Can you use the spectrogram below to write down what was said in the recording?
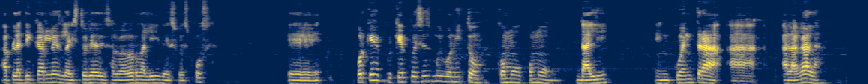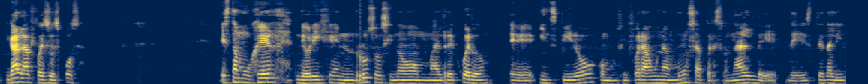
a platicarles la historia de Salvador Dalí y de su esposa. Eh, ¿Por qué? Porque pues es muy bonito cómo, cómo Dalí encuentra a, a la Gala. Gala fue su esposa. Esta mujer de origen ruso, si no mal recuerdo, eh, inspiró como si fuera una musa personal de, este Dalí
